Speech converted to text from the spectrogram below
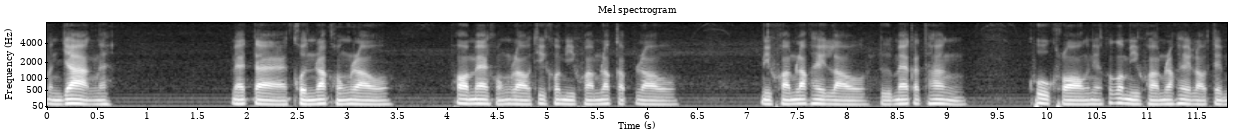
มันยากนะ แม้แต่คนรักของเรา พ่อแม่ของเราที่เขามีความรักกับเรา มีความรักให้เรา หรือแม้กระทั่งคู่ครองเนี่ยเขาก็มีความรักให้เราเต็ม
